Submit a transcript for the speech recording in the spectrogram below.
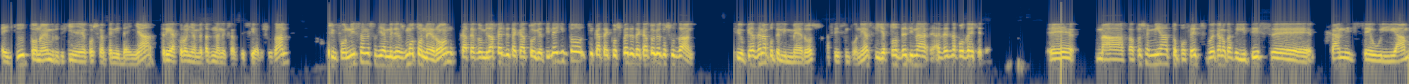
Αιγύπτου το Νοέμβριο του 1959, τρία χρόνια μετά την ανεξαρτησία του Σουδάν, συμφωνήσανε στο διαμοιρασμό των νερών κατά 75% για την Αίγυπτο και κατά 25% για το Σουδάν. Η οποία δεν αποτελεί μέρος αυτής της συμφωνίας και γι' αυτό δεν την, δεν την αποδέχεται. Ε, να σταθώ σε μια τοποθέτηση που έκανε ο καθηγητής ε, Χάνη Σεουλιάμ,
